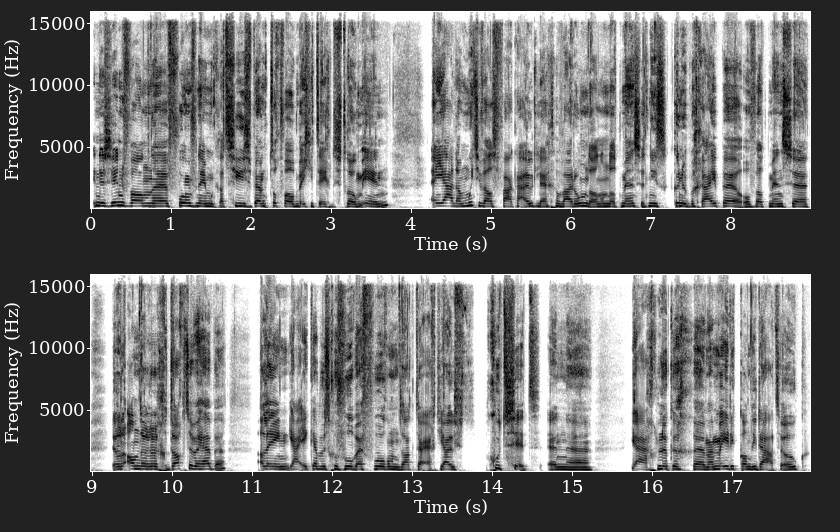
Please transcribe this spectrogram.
in de zin van eh vorm van democratie zwemt toch wel een beetje tegen de stroom in. En ja, dan moet je wel eens vaker uitleggen waarom dan. Omdat mensen het niet kunnen begrijpen of dat mensen er een andere gedachte bij hebben. Alleen, ja, ik heb het gevoel bij Forum dat ik daar echt juist goed zit. En eh, ja, gelukkig eh, mijn medekandidaten ook.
